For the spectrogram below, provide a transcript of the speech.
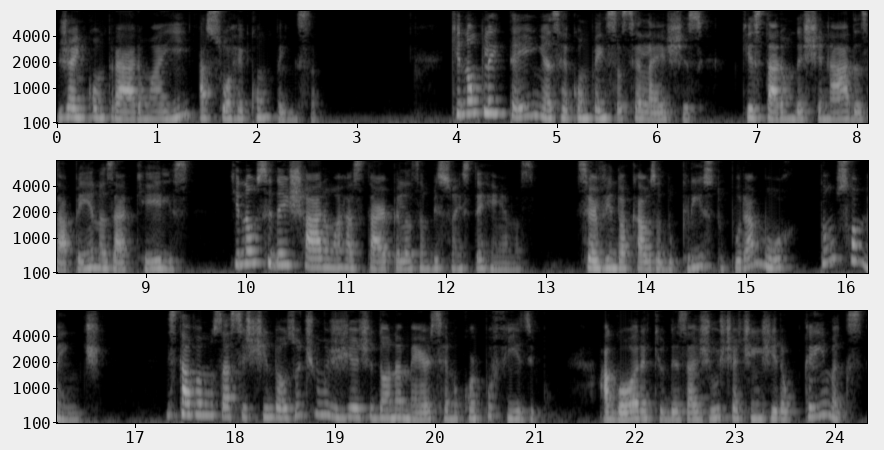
já encontraram aí a sua recompensa. Que não pleiteiem as recompensas celestes, que estarão destinadas apenas àqueles que não se deixaram arrastar pelas ambições terrenas, servindo a causa do Cristo por amor, tão somente. Estávamos assistindo aos últimos dias de Dona Mércia no corpo físico, agora que o desajuste atingira o clímax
